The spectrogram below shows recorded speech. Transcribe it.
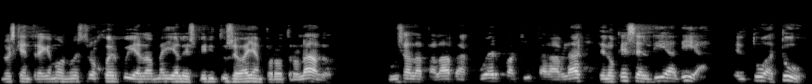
No es que entreguemos nuestro cuerpo y el alma y el espíritu se vayan por otro lado. Usa la palabra cuerpo aquí para hablar de lo que es el día a día, el tú a tú,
